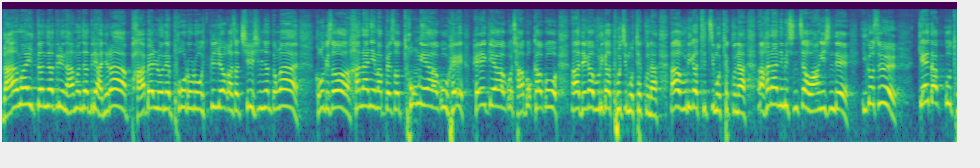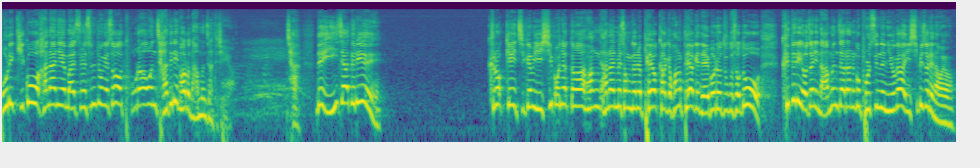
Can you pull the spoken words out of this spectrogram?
남아있던 자들이 남은 자들이 아니라 바벨론의 포로로 끌려가서 70년 동안 거기서 하나님 앞에서 통회하고 회, 회개하고 자복하고 아 내가 우리가 보지 못했구나. 아 우리가 듣지 못했구나. 아 하나님이 진짜 왕이신데 이것을 깨닫고 돌이키고 하나님의 말씀에 순종해서 돌아온 자들이 바로 남은 자들이에요. 자 근데 이 자들이 그렇게 지금 이 15년 동안 하나님의 성전을 폐역하게 황폐하게 내버려 두고서도 그들이 여전히 남은 자라는 걸 볼 수 있는 이유가 이 12절에 나와요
